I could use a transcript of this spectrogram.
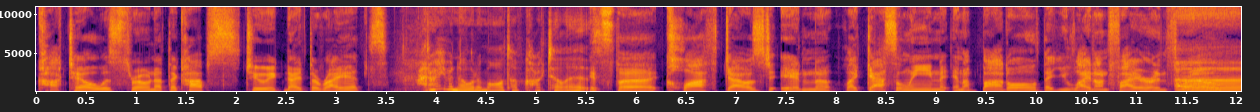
cocktail was thrown at the cops to ignite the riots. I don't even know what a Molotov cocktail is. It's the cloth doused in like gasoline in a bottle that you light on fire and throw. Oh.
